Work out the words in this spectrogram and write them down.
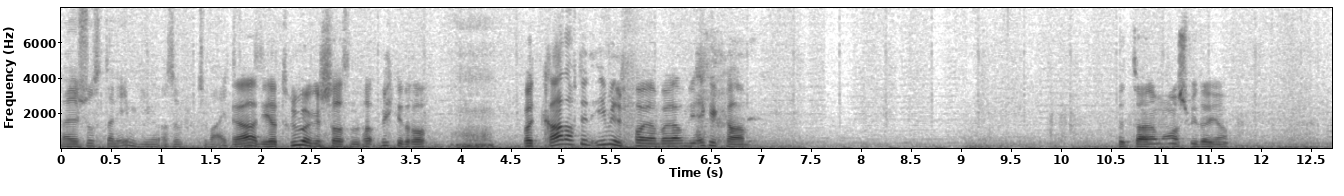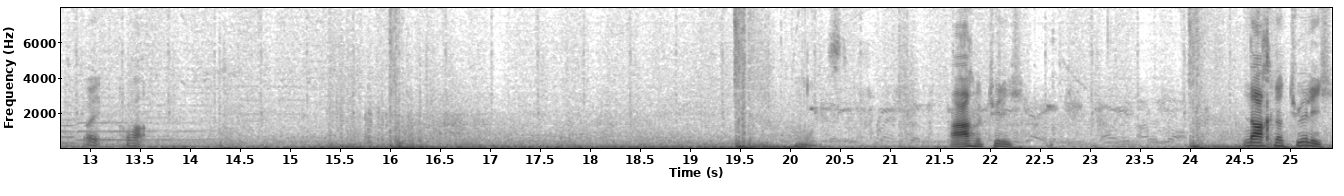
Weil der Schuss daneben ging, also zu weit. Ja, die hat drüber geschossen und hat mich getroffen. Ich wollte gerade auf den Emil feuern, weil er um die Ecke kam. Total am Arsch wieder, ja. Ey, aua. Hm. Ach, natürlich. Nach, natürlich.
